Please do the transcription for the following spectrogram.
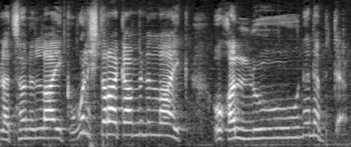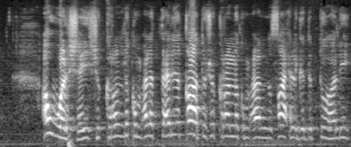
لا تنسون ال like والاشتراك من ال like وخلونا نبدأ. أول شيء شكرا لكم على التعليقات وشكرا لكم على النصائح اللي قدمتوها لي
